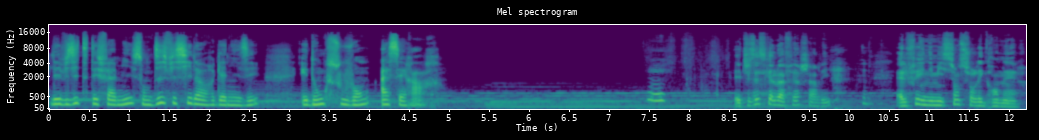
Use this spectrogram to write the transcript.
les visites des familles sont difficiles à organiser et donc souvent assez rares. Et tu sais ce qu'elle va faire, Charlie? Elle fait une émission sur les grands-mères.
